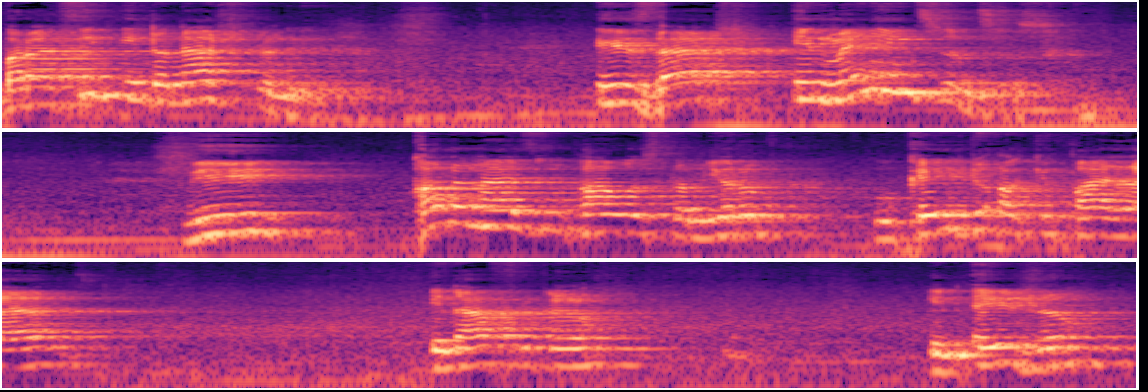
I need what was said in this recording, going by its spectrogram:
but I think internationally, is that in many instances, the colonizing powers from Europe who came to occupy lands in Africa, in Asia,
